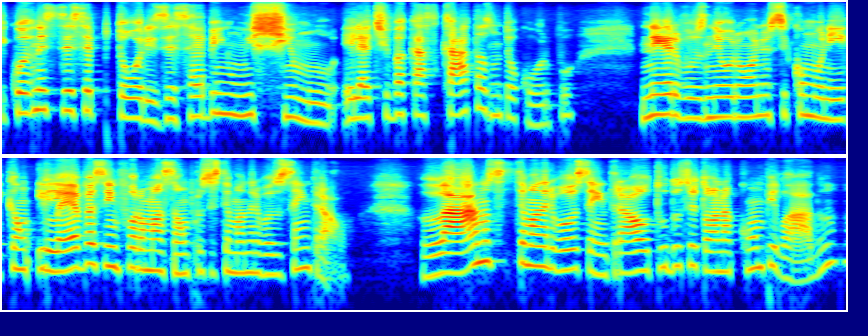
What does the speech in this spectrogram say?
que quando esses receptores recebem um estímulo, ele ativa cascatas no teu corpo, nervos, neurônios se comunicam e leva essa informação para o sistema nervoso central. Lá no sistema nervoso central, tudo se torna compilado,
